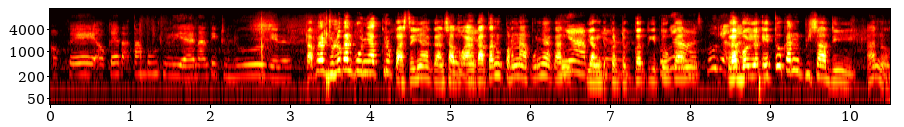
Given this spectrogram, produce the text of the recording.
oke oke tak tampung dulu ya nanti dulu gitu. Tapi kan dulu kan punya grup pastinya kan. Satu Punya. angkatan pernah punya kan Punya, yang deket-deket itu Punya, kan. Punya, Lah ya itu kan bisa di anu.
